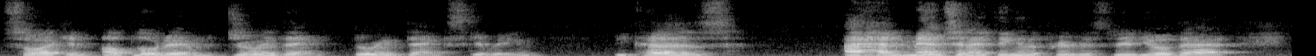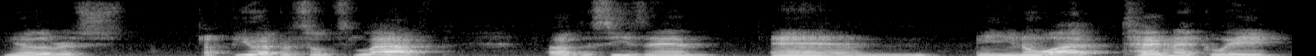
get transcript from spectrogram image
so I can upload them during th- during Thanksgiving because I had mentioned I think in the previous video that you know there was a few episodes left of the season and, and you know what? Technically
